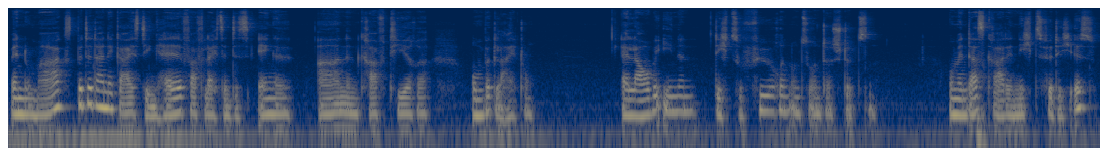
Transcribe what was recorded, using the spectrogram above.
Wenn du magst, bitte deine geistigen Helfer, vielleicht sind es Engel, Ahnen, Krafttiere, um Begleitung. Erlaube ihnen, dich zu führen und zu unterstützen. Und wenn das gerade nichts für dich ist,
